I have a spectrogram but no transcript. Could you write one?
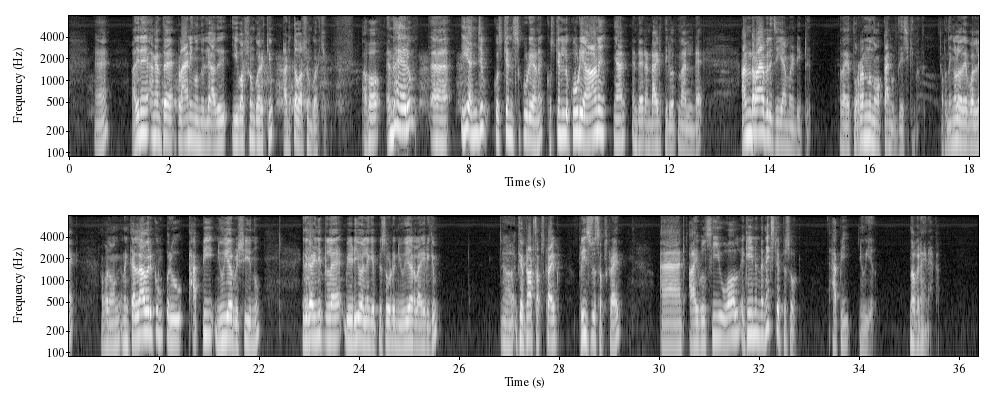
അതിന് അങ്ങനത്തെ പ്ലാനിങ് ഒന്നുമില്ല. അത് ഈ വർഷം കുറയ്ക്കും അടുത്ത വർഷം കുറയ്ക്കും. അപ്പോൾ എന്തായാലും ഈ അഞ്ച് ക്വസ്റ്റ്യൻസ് കൂടിയാണ് ക്വസ്റ്റ്യനിൽ കൂടിയാണ് ഞാൻ എന്റെ രണ്ടായിരത്തി ഇരുപത്തിനാലിന്റെ അൺട്രാവൽ ചെയ്യാൻ വേണ്ടിയിട്ട് അതായത് തുറന്നു നോക്കാൻ ഉദ്ദേശിക്കുന്നത്. അപ്പോൾ നിങ്ങളും അതേപോലെ അപ്പോൾ നിങ്ങൾക്ക് എല്ലാവർക്കും ഒരു ഹാപ്പി ന്യൂ ഇയർ വിഷ് ചെയ്യുന്നു. ഇത് കഴിഞ്ഞിട്ടുള്ള വീഡിയോ അല്ലെങ്കിൽ episode new ഇയറിലായിരിക്കും. If you have not subscribed please do subscribe and I will see you all again in the next episode happy new year നബനയനാക്കാം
